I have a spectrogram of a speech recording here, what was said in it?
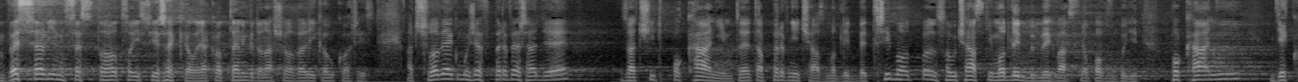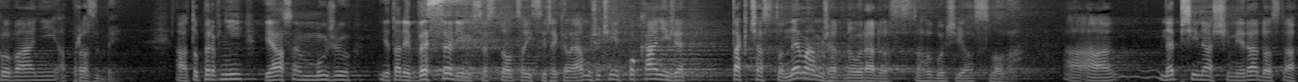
Veselím se z toho, co jsi řekl, jako ten, kdo našel velikou kořist. A člověk může v prvé řadě začít pokáním. To je ta první část modlitby. Tři součásti modlitby bych vás chtěl povzbudit. Pokání, děkování a prozby. A to první, já se můžu, je tady veselím se z toho, co jsi řekl. Já můžu činit pokání, že tak často nemám žádnou radost z toho božího slova. A, a nepřináší mi radost a,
